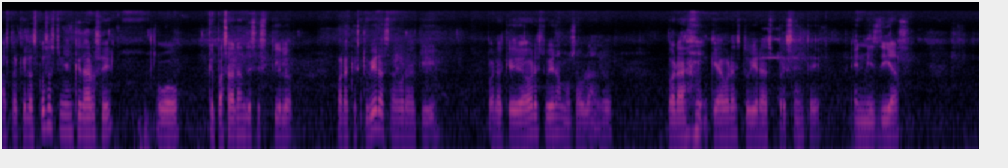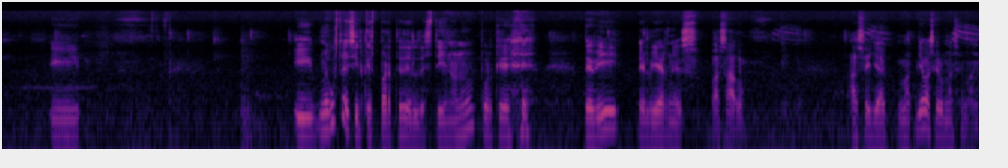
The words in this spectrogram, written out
hasta que las cosas tenían que darse o que pasaran de ese estilo para que estuvieras ahora aquí, para que ahora estuviéramos hablando, para que ahora estuvieras presente en mis días. Y, y me gusta decir que es parte del destino, ¿no? Porque Te vi el viernes pasado. Hace ya, ya va a ser una semana.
